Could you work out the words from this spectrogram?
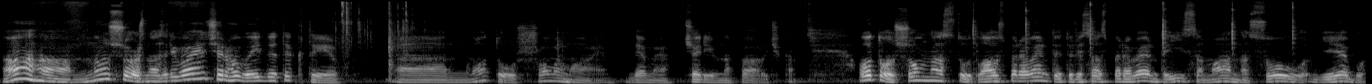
Ага, ну що ж, назріває черговий детектив. А, ну то, що ми маємо? Де ми? Чарівна паличка. Отож, що в нас тут? Лаус перевернутий, Торісас перевернутий, Іса, Манна, Соуло, Гєбо,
